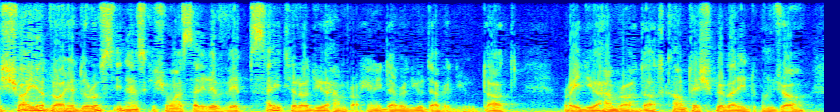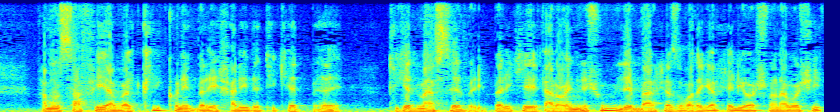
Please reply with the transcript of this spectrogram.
شاید راه درست این هست که شما از طریق وبسایت رادیو همراه یعنی www.radiohamrah.com تش ببرید. اونجا همون صفحه اول کلیک کنید برای خرید تیکت به تیکت مستر برید. برای که قرائن نشون میده برخی از اوقات اگر خیلی آشنا نباشید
